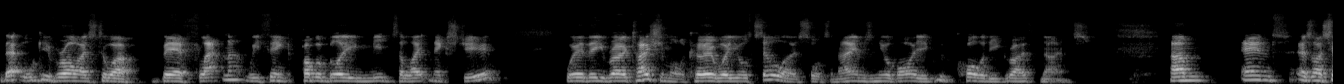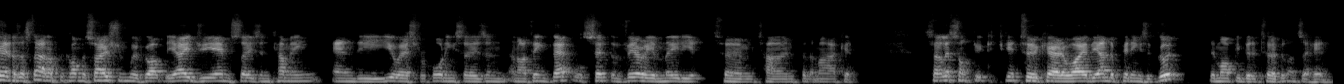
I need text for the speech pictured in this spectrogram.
That will give rise to a bear flattener, we think probably mid to late next year, where the rotation will occur, where you'll sell those sorts of names and you'll buy your good quality growth names. Um, and as I said, as I start off the conversation, we've got the AGM season coming and the US reporting season. And I think that will set the very immediate term tone for the market. So let's not get too carried away. The underpinnings are good. There might be a bit of turbulence ahead.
